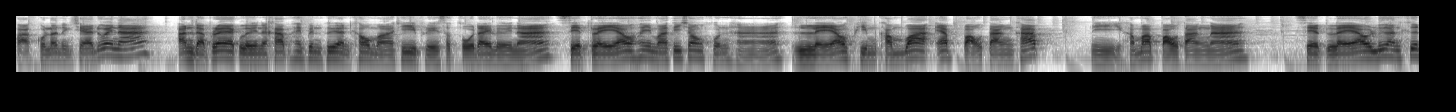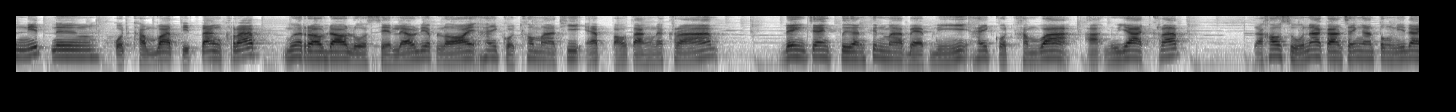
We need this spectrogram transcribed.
ฝากคนละหนึ่งแชร์ด้วยนะ อันดับแรกเลยนะครับ ให้เพื่อนๆเข้ามาที่ Play Store ได้เลยนะ เสร็จแล้วให้มาที่ช่องค้นหา แล้วพิมพ์คำว่าแอปเป๋าตังครับ นี่คำว่าเป๋าตังนะเสร็จแล้วเลื่อนขึ้นนิดนึง กดคำว่าติดตั้งครับ เมื่อเราดาวน์โหลดเสร็จแล้วเรียบร้อย ให้กดเข้ามาที่แอปเป๋าตังนะครับ เด้งแจ้งเตือนขึ้นมาแบบนี้ให้กดคำว่าอนุญาตครับ จะเข้าสู่หน้าการใช้งานตรงนี้ได้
